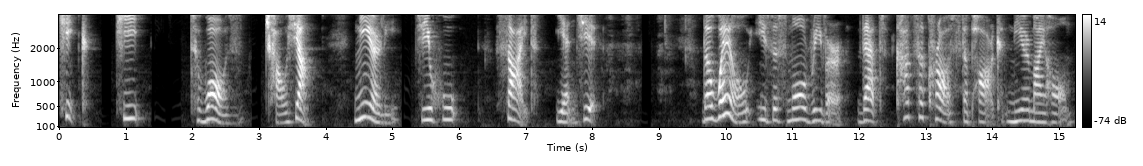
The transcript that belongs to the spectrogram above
kick 踢，towards 朝向，nearly 几乎，sight 眼界。 The Whale is a small river that cuts across the park near my home.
